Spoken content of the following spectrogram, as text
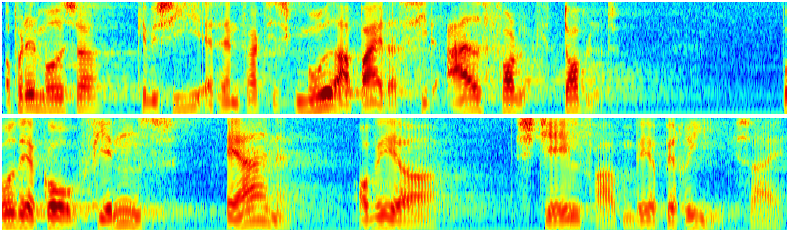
Og på den måde så kan vi sige, at han faktisk modarbejder sit eget folk dobbelt. Både ved at gå fjendens ærende og ved at stjæle fra dem, ved at berige sig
